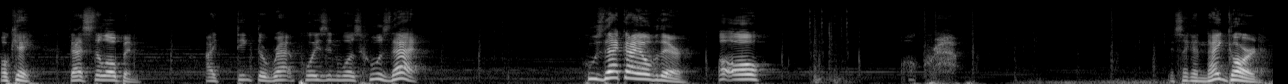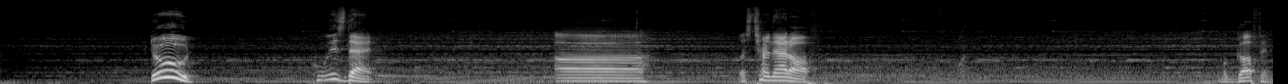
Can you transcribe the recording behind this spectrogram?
Okay, that's still open. I think the rat poison was... Who was that? Who's that guy over there? Uh-oh. Oh, crap. It's like a night guard. Dude! Who is that? Uh... Let's turn that off. MacGuffin.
